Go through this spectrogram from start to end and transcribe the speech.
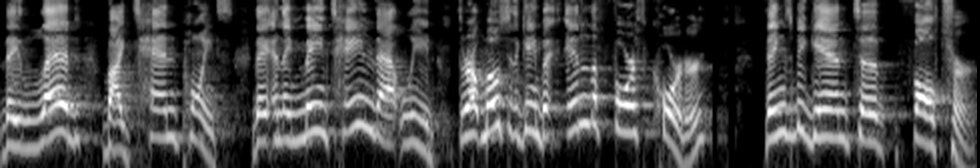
they led by 10 points. They, and they maintained that lead throughout most of the game. But in the fourth quarter, things began to falter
